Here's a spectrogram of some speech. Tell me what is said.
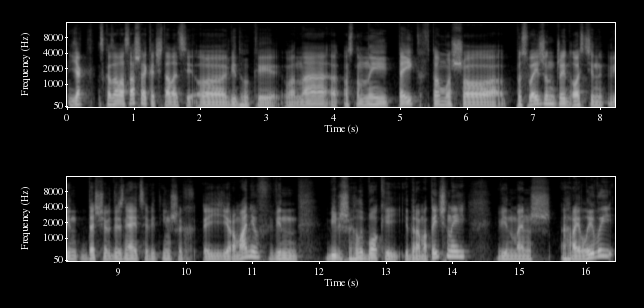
Як сказала Саша, яка читала ці о, відгуки, вона е, основний тейк в тому, що Persuasion Джейн Остін він дещо відрізняється від інших її романів. Він більш глибокий і драматичний, він менш грайливий,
